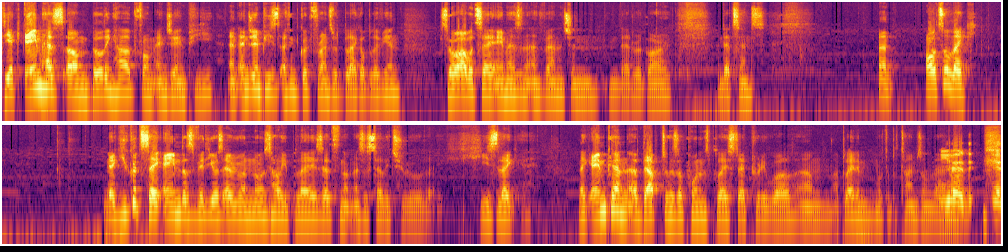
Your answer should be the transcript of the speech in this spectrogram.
the Aim has um building help from NJNP, and NJNP is I think good friends with Black Oblivion, so I would say Aim has an advantage in in that regard, in that sense. And also like like you could say aim does videos everyone knows how he plays that's not necessarily true like he's like like aim can adapt to his opponent's playstyle pretty well um i played him multiple times on that Yeah, th- yeah.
